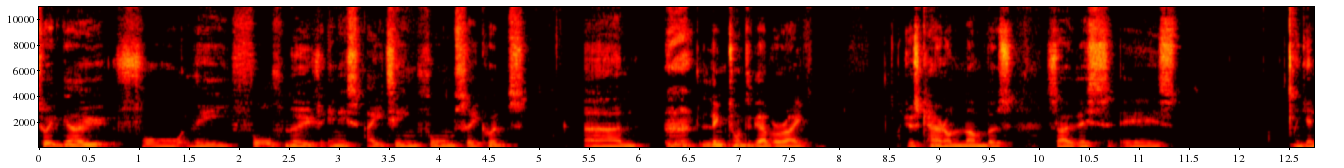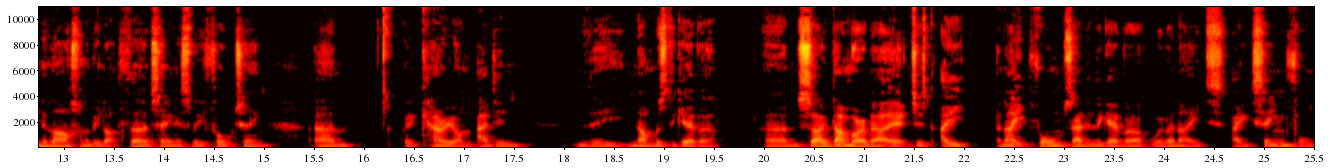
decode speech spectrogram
So we go for the fourth move in this 18 form sequence, um, linked onto the other eight, just carrying on numbers. So this is, again, the last one will be like 13, this will be 14. Um, we're going to carry on adding the numbers together. Um, so don't worry about it, just eight an eight forms added together with an eight, 18 form.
